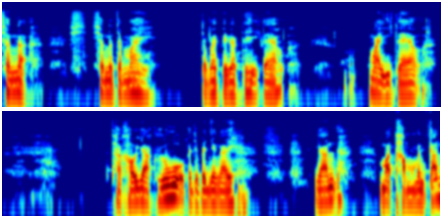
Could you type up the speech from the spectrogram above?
ฉันน่ะ ฉันน่ะจะไม่ จะไม่เป็นแบบนี้อีกแล้ว ไม่อีกแล้ว ถ้าเขาอยากรู้มันจะเป็นยังไง งั้นมาทำมันกัน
